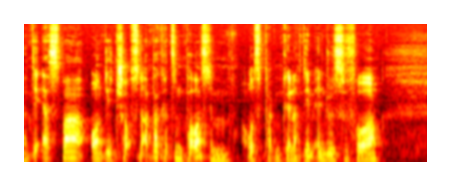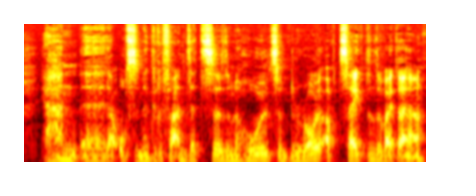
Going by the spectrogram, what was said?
hatte erstmal ordentlich Chops und Uppercuts und Powerslam auspacken können, nachdem Andrews zuvor ja, äh, da auch so eine Griffe ansetzte, so eine Holds und eine Roll-Up zeigt und so weiter, ja.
